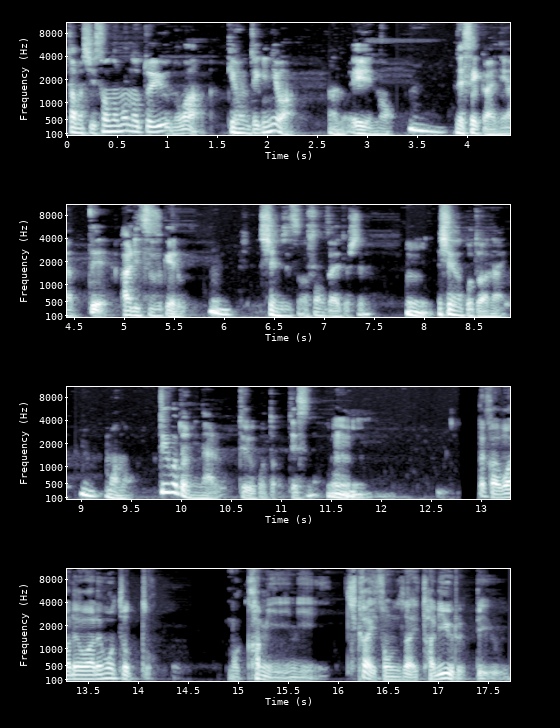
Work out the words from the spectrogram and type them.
魂そのものというのは、基本的には、あの、永遠の、うん。ね、世界にあって、あり続ける、うん真実の存在としてね、うん。死ぬことはないうんもの、っていうことになるということですね。うん。だから我々もちょっと、まあ、神に近い存在足り得るっていう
